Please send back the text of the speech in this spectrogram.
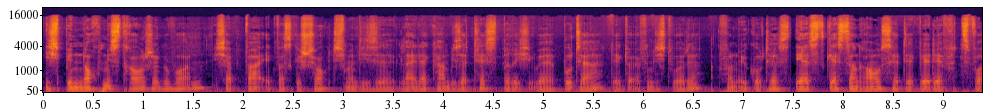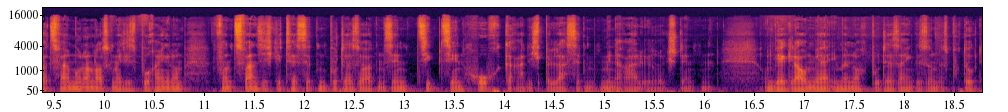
Ich bin noch misstrauischer geworden. Ich hab, war etwas geschockt. Ich meine, diese, leider kam dieser Testbericht über Butter, der veröffentlicht wurde, von Ökotest, erst gestern raus, hätte, wäre der vor zwei Monaten rausgekommen, dieses Buch reingenommen. Von 20 getesteten Buttersorten sind 17 hochgradig belastet mit Mineralölrückständen. Und wir glauben ja immer noch, Butter sei ein gesundes Produkt.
